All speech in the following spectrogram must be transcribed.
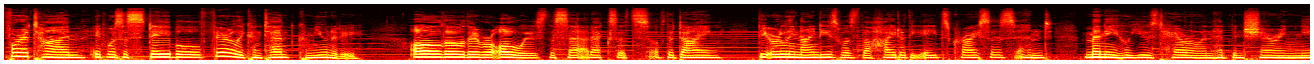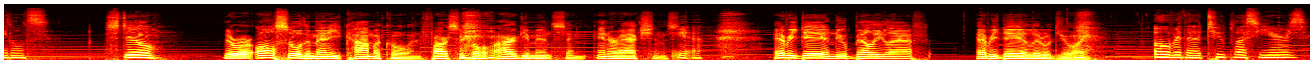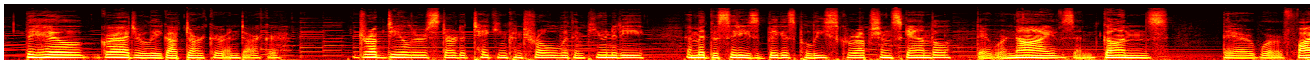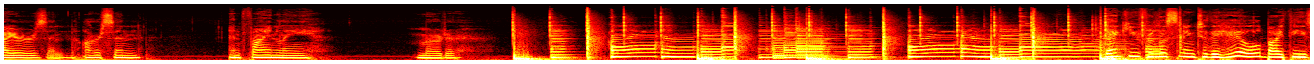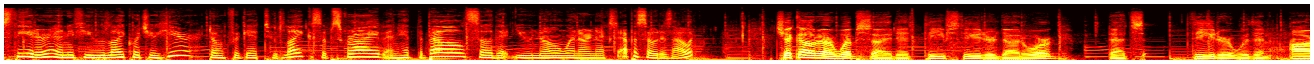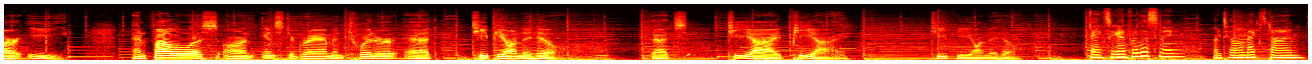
For a time, it was a stable, fairly content community, although there were always the sad exits of the dying. The early 90s was the height of the AIDS crisis, and many who used heroin had been sharing needles. Still, there were also the many comical and farcical arguments and interactions. Yeah. Every day a new belly laugh, every day a little joy. Over the two plus years, the hill gradually got darker and darker. Drug dealers started taking control with impunity. Amid the city's biggest police corruption scandal, there were knives and guns, there were fires and arson, and finally, murder. Thank you for listening to The Hill by Thieves Theatre. And if you like what you hear, don't forget to like, subscribe, and hit the bell so that you know when our next episode is out. Check out our website at thievestheatre.org. That's theater with an R-E. And follow us on Instagram and Twitter at tipi on the Hill. That's T-I-P-I, tipi on the Hill. Thanks again for listening. Until next time.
